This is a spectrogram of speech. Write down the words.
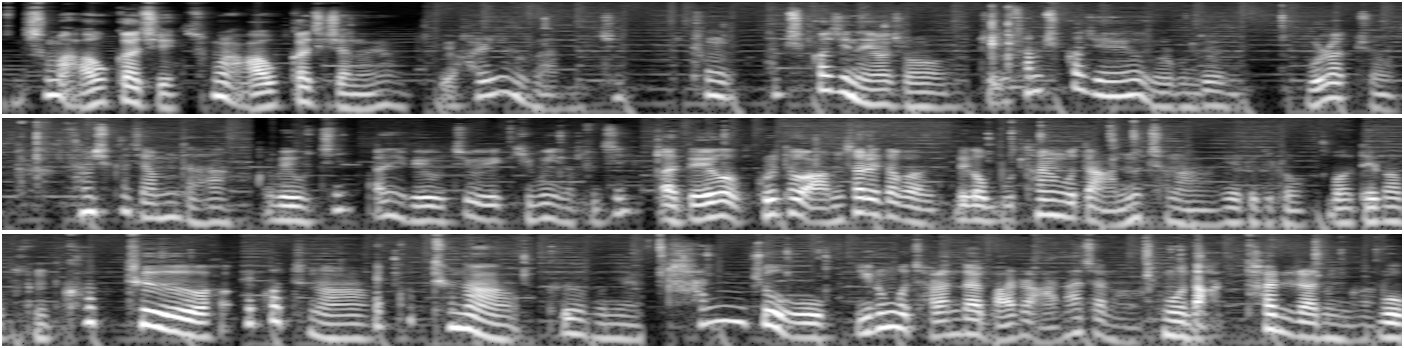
스물, 스물아홉 가지. 스물아홉 가지잖아요. 왜 하려면 왜안 했 지? 총 30까지 내요, 저. 저도 30까지 해요, 여러분들. 몰랐죠? 30까지 합니다. 왜 웃지? 아니 왜 웃지? 왜 기분이 나쁘지? 아 내가 그렇다고 암살에다가 내가 못하는 것도 안 넣잖아. 예를 들어 뭐 내가 무슨 커트, 해커트나 해커트나 그 뭐냐 한조 이런 거 잘한다는 말을 안 하잖아. 뭐 나탈이라든가 뭐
